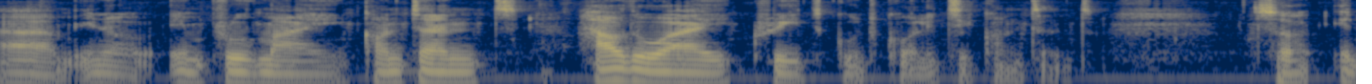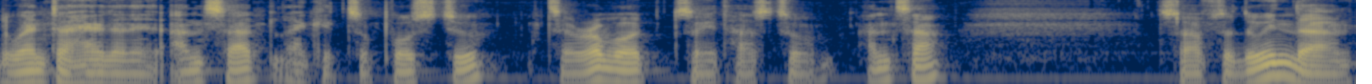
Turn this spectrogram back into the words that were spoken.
um, you know, improve my content. How do I create good quality content? So it went ahead and it answered like it's supposed to. It's a robot, so it has to answer. So after doing that,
